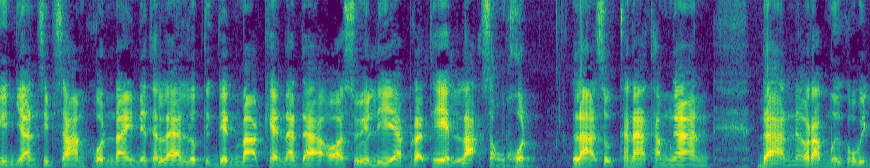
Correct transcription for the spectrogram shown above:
ยืนยัน 13 คนในเนเธอร์แลนด์รวมถึงเดนมาร์กแคนาดา ออสเตรเลีย ประเทศละ 2 คน ล่าสุดคณะทำงานด้านรับมือโควิด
